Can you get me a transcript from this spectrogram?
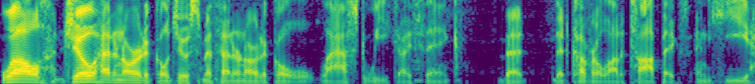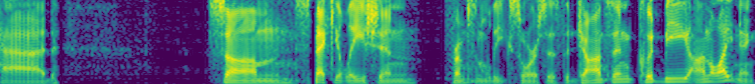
Well, Joe had an article. Joe Smith had an article last week, I think, that that covered a lot of topics, and he had some speculation from some league sources that Johnson could be on the Lightning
